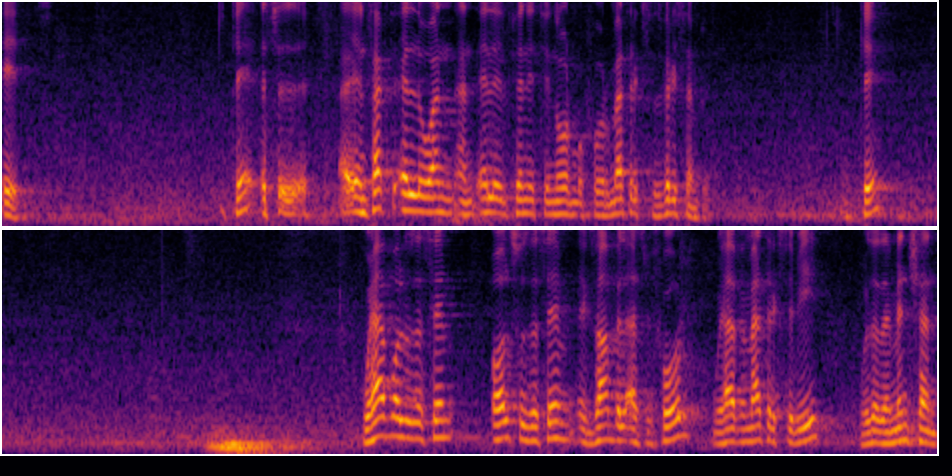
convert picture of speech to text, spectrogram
8. Okay, it's uh, in fact L1 and L infinity norm for matrix is very simple. Okay. We have also the same also the same example as before. We have a matrix B with a dimension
